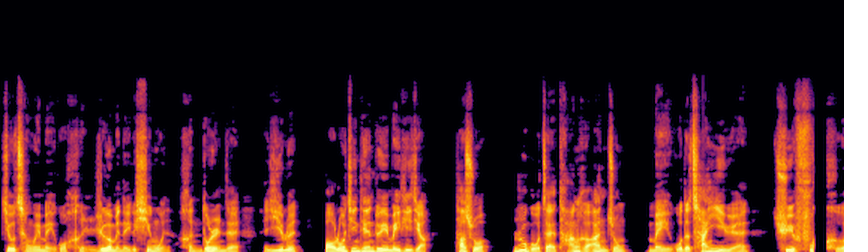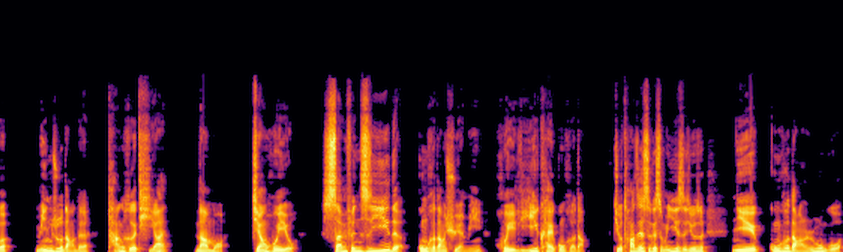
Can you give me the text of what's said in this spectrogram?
就成为美国很热门的一个新闻，很多人在议论。保罗今天对媒体讲，他说：“如果在弹劾案中，美国的参议员去复核民主党的弹劾提案，那么将会有三分之一的共和党选民会离开共和党。”就他这是个什么意思？就是你共和党，如果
